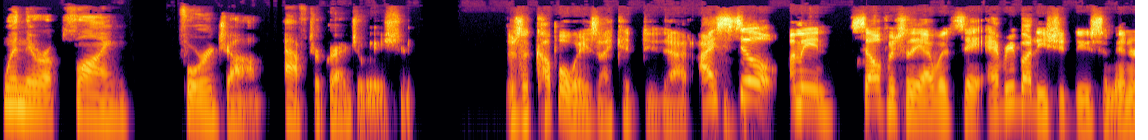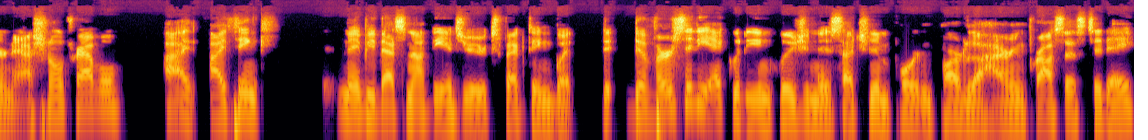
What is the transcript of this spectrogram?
when they're applying for a job after graduation? There's a couple ways I could do that. I still, I mean, selfishly, I would say everybody should do some international travel. I, I think maybe that's not the answer you're expecting, but d- diversity, equity, inclusion is such an important part of the hiring process today.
